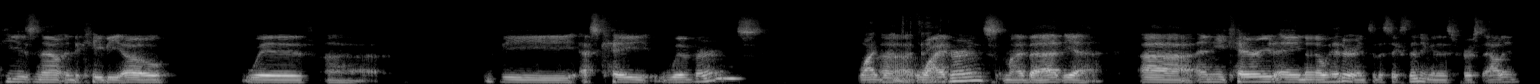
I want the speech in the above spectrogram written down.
he is now in the KBO with uh, the SK Wyverns Wyverns, uh. Wyverns. My bad. Yeah. Uh, and he carried a no hitter into the sixth inning in his first outing.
